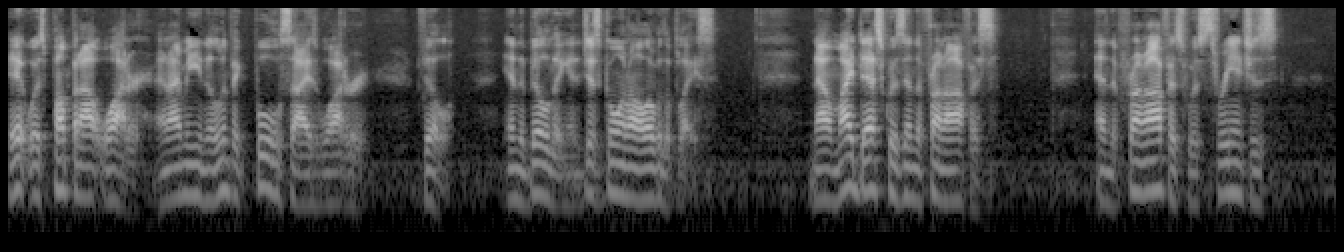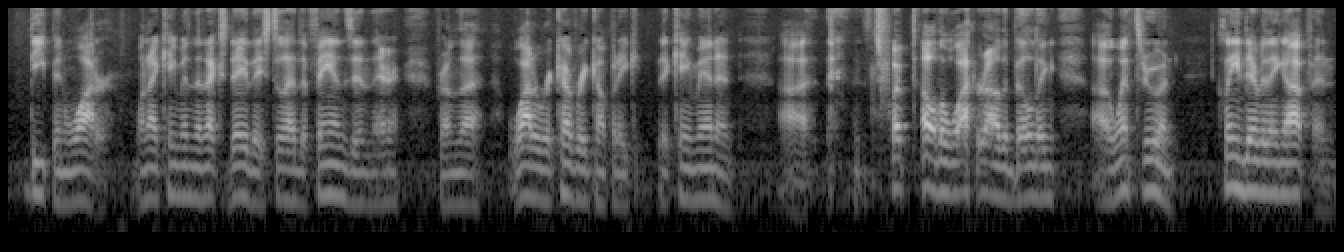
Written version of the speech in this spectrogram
it was pumping out water, and I mean Olympic pool size water fill in the building and just going all over the place. Now, my desk was in the front office, and the front office was three inches deep in water. When I came in the next day, they still had the fans in there from the water recovery company that came in and uh, swept all the water out of the building, uh, went through and cleaned everything up and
